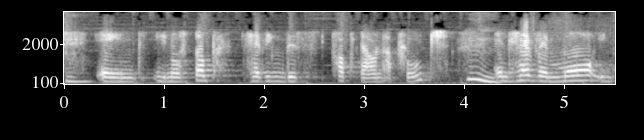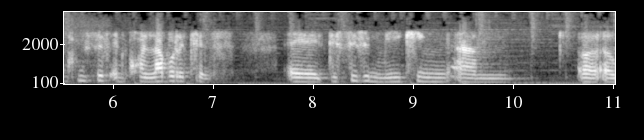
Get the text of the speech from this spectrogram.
mm. and you know stop having this top down approach mm. and have a more inclusive and collaborative uh, decision making um, uh,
